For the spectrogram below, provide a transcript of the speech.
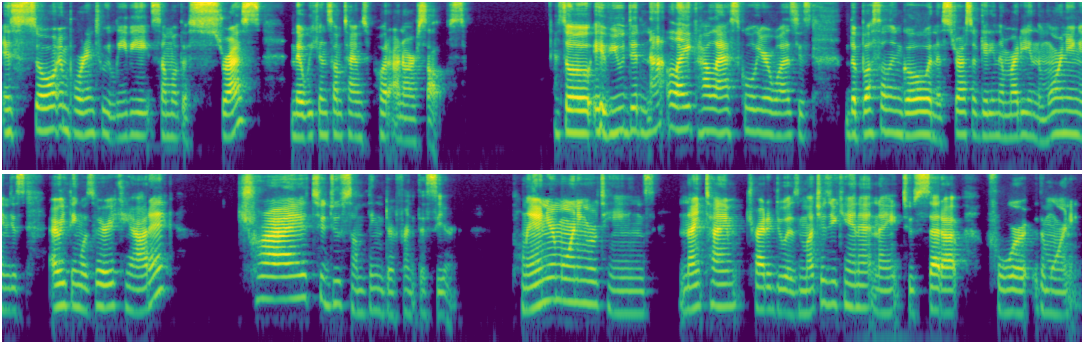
is so important to alleviate some of the stress that we can sometimes put on ourselves. So if you did not like how last school year was, just the bustle and go and the stress of getting them ready in the morning and just everything was very chaotic, try to do something different this year. Plan your morning routines. Nighttime, try to do as much as you can at night to set up for the morning,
